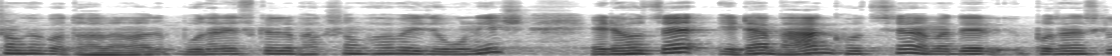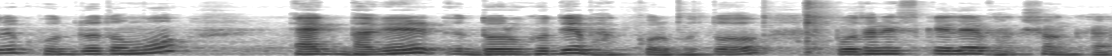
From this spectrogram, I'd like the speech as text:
সংখ্যা কত হবে? আমাদের প্রধান স্কেলের ভাগ সংখ্যা হবে এই যে উনিশ। এটা হচ্ছে, এটা ভাগ হচ্ছে আমাদের প্রধান স্কেলের ক্ষুদ্রতম এক ভাগের দৈর্ঘ্য দিয়ে ভাগ করব। তো প্রধান স্কেলের ভাগ সংখ্যা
